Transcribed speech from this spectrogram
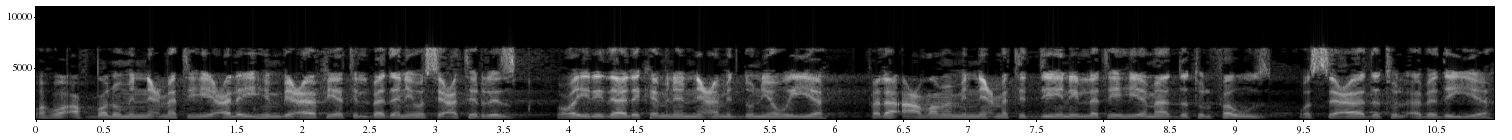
وهو أفضل من نعمته عليهم بعافية البدن وسعة الرزق وغير ذلك من النعم الدنيوية. فلا أعظم من نعمة الدين التي هي مادة الفوز والسعادة الأبدية.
